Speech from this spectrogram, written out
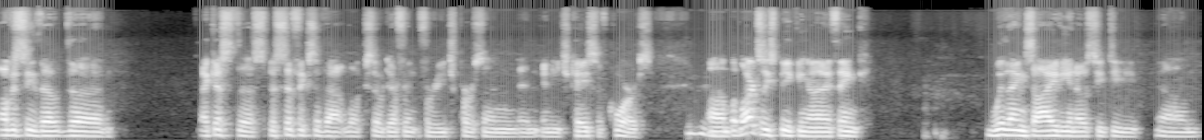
obviously the the I guess the specifics of that look so different for each person in, in each case, of course. Mm-hmm. Um, but largely speaking, I think with anxiety and OCD, um,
